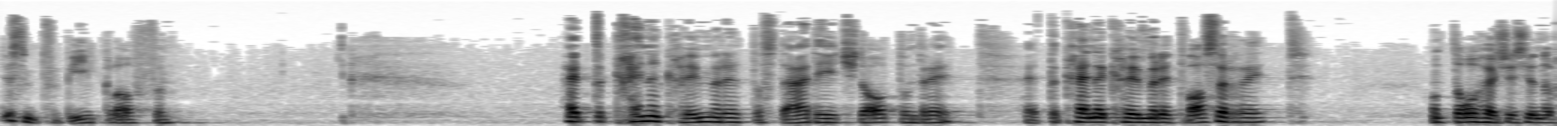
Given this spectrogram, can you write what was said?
die sind vorbeigelaufen. Hat er keinen gekümmert, dass der dort steht und redet? Hat er keinen gekümmert, was er redet? Und da hast du es ja noch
